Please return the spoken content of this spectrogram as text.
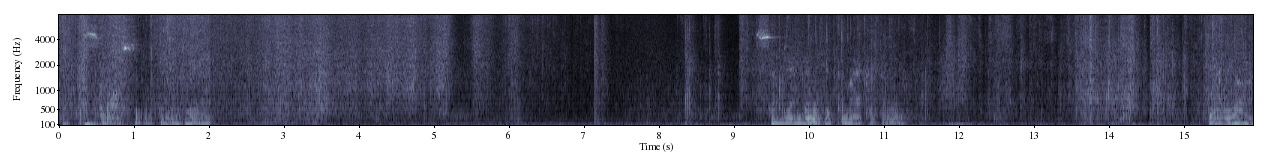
at this nice little thing here. Someday I'm going to get the microphone. We are.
